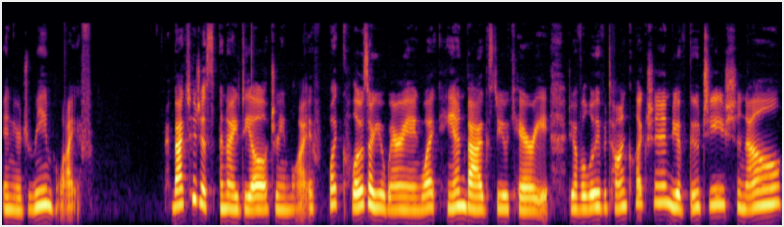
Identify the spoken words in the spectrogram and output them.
and your dream life. Back to just an ideal dream life. What clothes are you wearing? What handbags do you carry? Do you have a Louis Vuitton collection? Do you have Gucci, Chanel,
